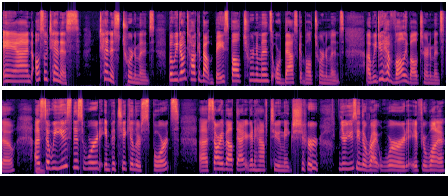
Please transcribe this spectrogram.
and also tennis tennis tournaments, but we don't talk about baseball tournaments or basketball tournaments. Uh, we do have volleyball tournaments, though. Uh, mm. So we use this word in particular sports. Uh, sorry about that. You're going to have to make sure you're using the right word if you want to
